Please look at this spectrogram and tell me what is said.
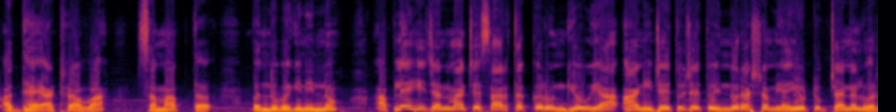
अध्याय अठरावा समाप्त. बंधू भगिनींनो आपल्याही जन्माचे सार्थक करून घेऊया आणि जैतू जैतू हिंदूराश्रम या यूट्यूब चॅनलवर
